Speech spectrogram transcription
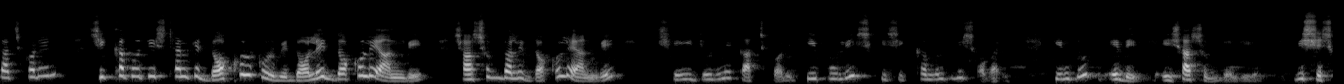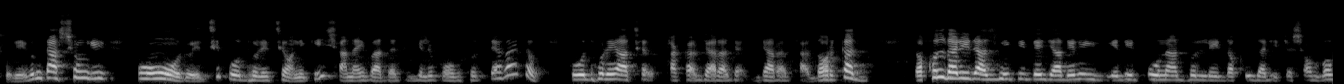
কাজ করেন। শিক্ষা প্রতিষ্ঠানকে দখল করবে, দলের দখলে আনবে, শাসক দলের দখলে আনবে, সেই জন্যে কাজ করে। কি পুলিশ, কি শিক্ষামন্ত্রী, সবাই। কিন্তু এদের, এই শাসক দলীয়, বিশেষ করে। এবং তার সঙ্গে পোও রয়েছে পো ধরেছে অনেকেই। সানাই বাজাতে গেলে পো ধরতে হয় তো? পো ধরে আছে থাকা যারা যারা দরকার দখলদারি রাজনীতিতে যাদের এই এদের পোনা ধরলে দখলদারিটা সম্ভব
